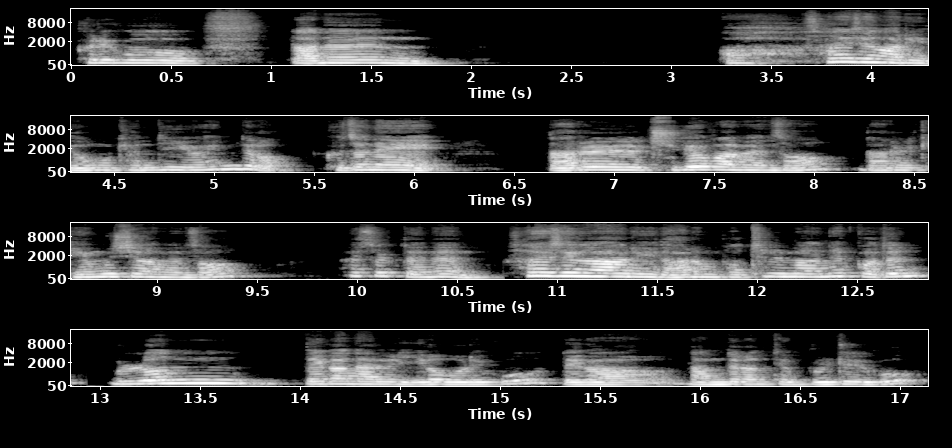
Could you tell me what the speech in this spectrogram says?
그리고 나는, 아, 사회생활이 너무 견디기가 힘들어. 그 전에 나를 죽여가면서, 나를 개무시하면서 했을 때는 사회생활이 나름 버틸만 했거든? 물론 내가 나를 잃어버리고, 내가 남들한테 물들고,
